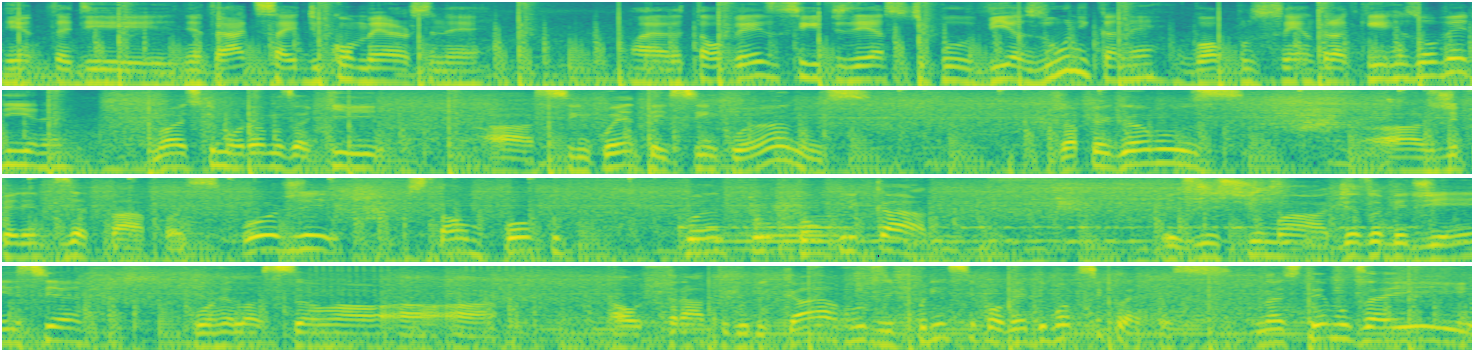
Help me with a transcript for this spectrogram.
de, de, de entrada e saída de comércio, né? Mas, talvez se fizesse tipo vias únicas, né? Igual pro centro aqui, resolveria, né? Nós que moramos aqui há 55 anos, já pegamos as diferentes etapas. Hoje está um pouco quanto complicado. Existe uma desobediência com relação ao, ao, ao tráfego de carros e principalmente de motocicletas. Nós temos aí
